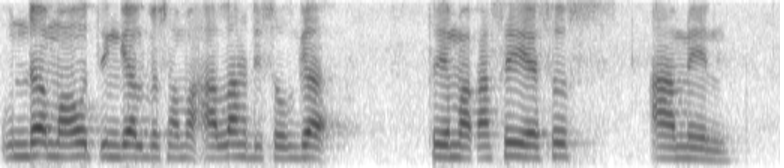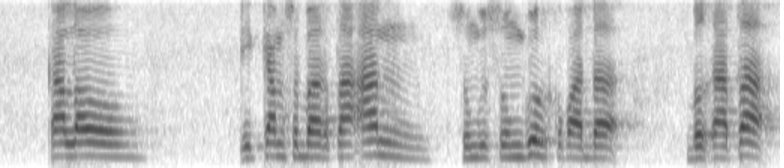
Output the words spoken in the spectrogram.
Unda mau tinggal bersama Allah di surga. Terima kasih Yesus. Amin. Kalau ikam sebartaan sungguh-sungguh kepada berkata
